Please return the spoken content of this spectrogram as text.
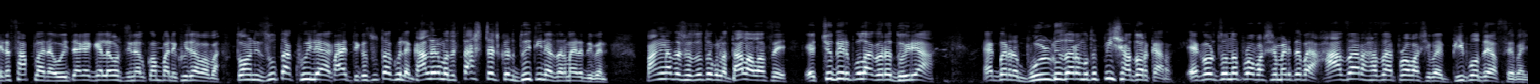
এটা সাপ্লাই না ওই জায়গায় গেলে অরিজিনাল কোম্পানি খুঁজে পাবা। তখন জুতা খুইলে, পায়ের থেকে জুতা খুলে গালের মধ্যে টাস টাস করে দুই তিন হাজার মেরে দিবেন। বাংলাদেশে যতগুলো দালাল আছে, এ চুদির পোলা করে ধইরা একবার বুলডুজার মতো পিসা দরকার। এগোর জন্য প্রবাসী মাটিতে ভাই, হাজার হাজার প্রবাসী ভাই, বিপদে আছে ভাই।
